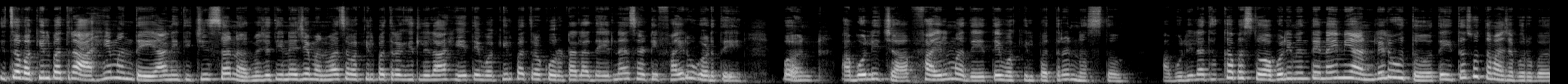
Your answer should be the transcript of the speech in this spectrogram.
तिचं वकीलपत्र आहे म्हणते आणि तिची सनद म्हणजे तिने जे मनवाचं वकीलपत्र घेतलेलं आहे ते वकीलपत्र कोर्टाला देण्यासाठी फाईल उघडते. पण अबोलीच्या फाईलमध्ये ते वकीलपत्र नसतं. अबोलीला धक्का बसतो. अबोली म्हणते नाही मी आणलेलं होतं. ते इथंच होतं माझ्याबरोबर.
